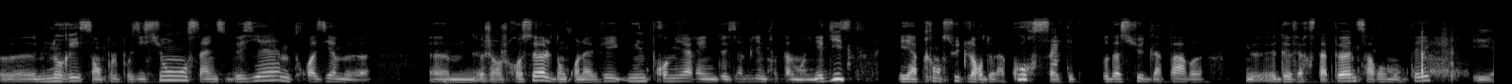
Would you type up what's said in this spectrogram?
Norris en pole position, Sainz deuxième, troisième. George Russell, donc on avait une première et une deuxième ligne totalement inédites. Et après, ensuite, lors de la course, ça a été audacieux de la part de Verstappen, sa remontée et,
